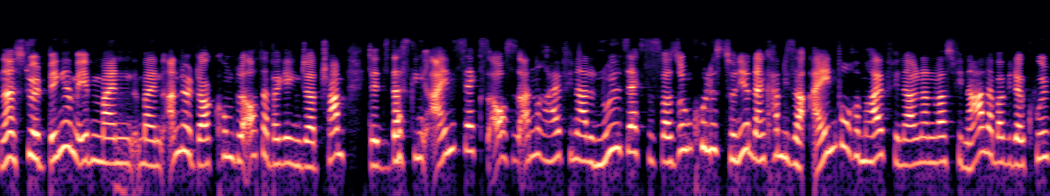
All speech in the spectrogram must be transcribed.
Ne, Stuart Bingham, eben mein, mein Underdog-Kumpel, auch dabei gegen Judd Trump. Das ging 1-6 aus, das andere Halbfinale 0-6. Das war so ein cooles Turnier. Und dann kam dieser Einbruch im Halbfinale und dann war das Finale aber wieder cool.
